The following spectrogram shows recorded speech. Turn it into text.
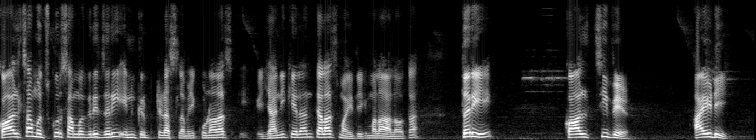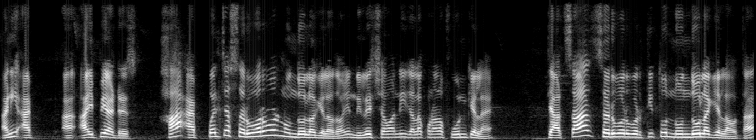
कॉलचा मजकूर सामग्री जरी इनक्रिप्टेड असला म्हणजे कुणालाच ह्यानी केला आणि त्यालाच माहिती की मला आला होता तरी कॉलची वेळ आय डी आणि ॲप आय पी ॲड्रेस हा ॲपलच्या सर्व्हरवर नोंदवला गेला होता. म्हणजे निलेश चव्हाणनी ज्याला कोणाला फोन केला आहे त्याचा सर्व्हरवरती तो नोंदवला गेला होता.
